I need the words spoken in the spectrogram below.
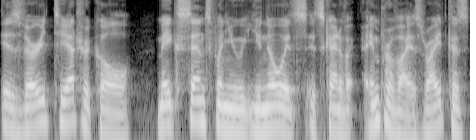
is very theatrical makes sense when you you know it's it's kind of improvised, right? Because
